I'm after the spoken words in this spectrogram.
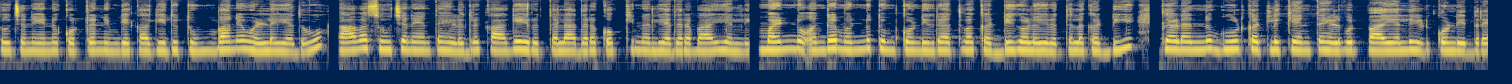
ಸೂಚನೆಯನ್ನು ಕೊಟ್ರೆ ನಿಮ್ಗೆ ಕಾಗೆ ಇದು ತುಂಬಾನೇ ಒಳ್ಳೆಯದು. ಯಾವ ಸೂಚನೆ ಅಂತ ಹೇಳಿದ್ರೆ ಕಾಗೆ ಇರುತ್ತಲ್ಲ, ಅದರ ಕೊಕ್ಕಿನಲ್ಲಿ, ಅದರ ಬಾಯಿಯಲ್ಲಿ ಮಣ್ಣು, ಅಂದ್ರೆ ಮಣ್ಣು ತುಂಬಿಕೊಂಡಿದ್ರೆ ಅಥವಾ ಕಡ್ಡಿಗಳು ಇರುತ್ತಲ್ಲ, ಕಡ್ಡಿಗಳನ್ನು ಗೂಡ್ ಕಟ್ಲಿಕ್ಕೆ ಅಂತ ಹೇಳ್ಬಿಟ್ಟು ಬಾಯಲ್ಲಿ ಇಟ್ಕೊಂಡಿದ್ರೆ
